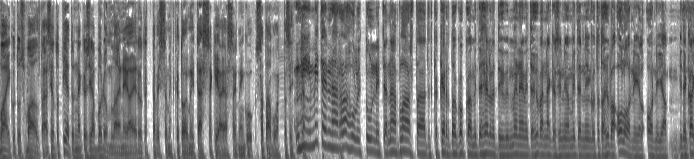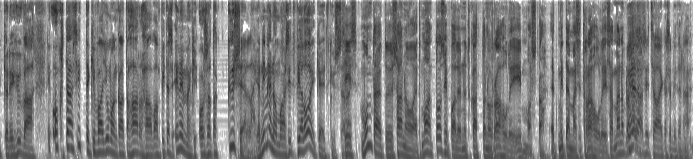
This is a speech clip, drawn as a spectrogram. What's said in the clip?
vaikutusvaltaa. Sieltä on tietyn näköisiä bottomlineja erotettavissa, mitkä toimii tässäkin ajassa niin kuin sata vuotta sitten. Niin, miten nämä rahulitunnit ja nämä blastajat, jotka kertoo koko ajan, miten helvetin hyvin menee, miten hyvän näköisin on, miten niin kuin, tota, hyvä olo niillä on ja miten kaikki on niin hyvää. Niin onko tämä sittenkin vaan Juman kautta harhaa, vaan pitäisi enemmänkin osata kysellä. Ja nimenomaan sitten vielä oikeit kysellä. Siis mun täytyy sanoa, että mä oon tosi paljon nyt kattonut Rahuli Immosta, että miten mä sit Rahuliin saan. Mä en no vielä- sit se aikaisemmin tänään.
